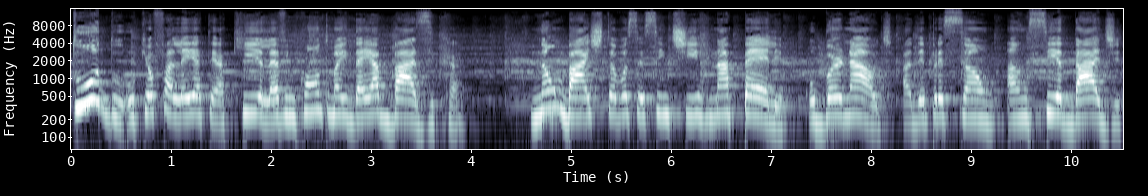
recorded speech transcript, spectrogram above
Tudo o que eu falei até aqui leva em conta uma ideia básica. Não basta você sentir na pele o burnout, a depressão, a ansiedade,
